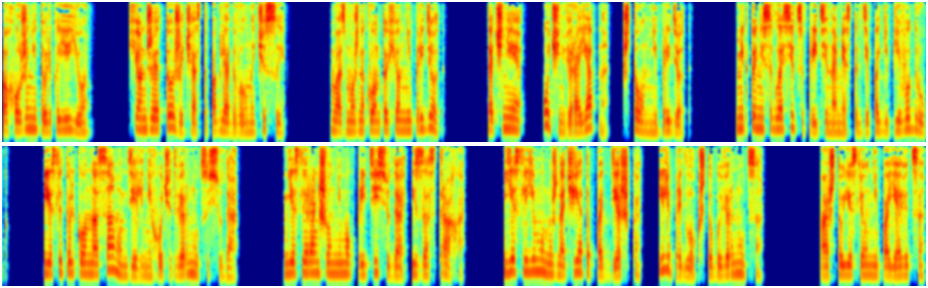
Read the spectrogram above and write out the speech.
Похоже, не только ее. Хёнже тоже часто поглядывал на часы. Возможно, Квон То Хён не придет. Точнее, очень вероятно, что он не придет. Никто не согласится прийти на место, где погиб его друг, если только он на самом деле не хочет вернуться сюда. Если раньше он не мог прийти сюда из-за страха. Если ему нужна чья-то поддержка или предлог, чтобы вернуться. «А что, если он не появится?»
